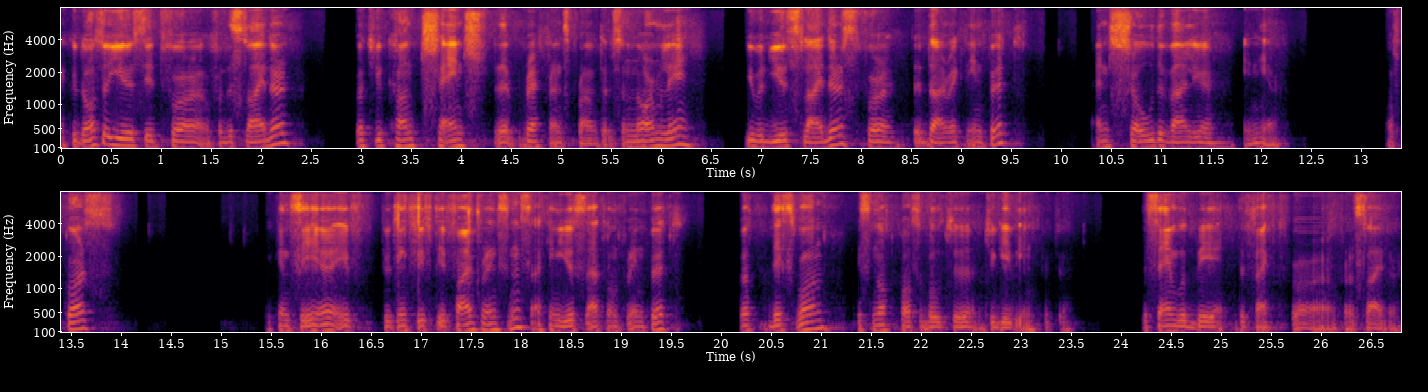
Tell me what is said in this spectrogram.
I could also use it for, for the slider, but you can't change the reference parameter. So normally you would use sliders for the direct input and show the value in here. Of course, you can see here if putting 55 for instance, I can use that one for input, but this one is not possible to, to give input to. The same would be the fact for, for a slider.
